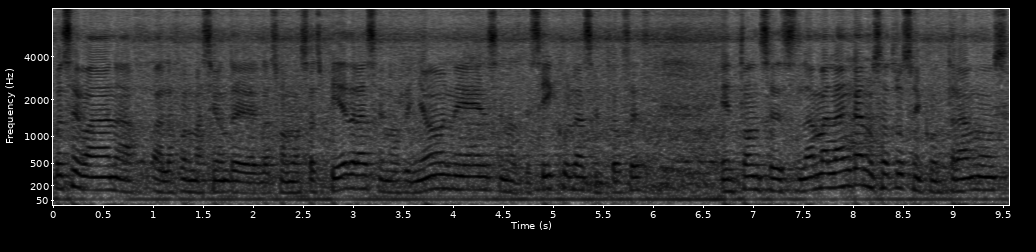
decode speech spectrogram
pues se van a, a, la formación de las famosas piedras en los riñones, en las vesículas, entonces, entonces la malanga nosotros encontramos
